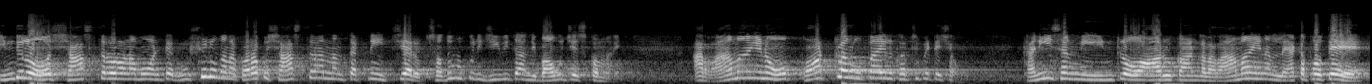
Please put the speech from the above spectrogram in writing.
ఇందులో శాస్త్ర రుణము అంటే ఋషులు మన కొరకు శాస్త్రాన్నంతటినీ ఇచ్చారు. చదువుకుని జీవితాన్ని బాగు చేసుకోమని. ఆ రామాయణం కోట్ల రూపాయలు ఖర్చు పెట్టేశావు. కనీసం నీ ఇంట్లో ఆరు కాండల రామాయణం లేకపోతే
